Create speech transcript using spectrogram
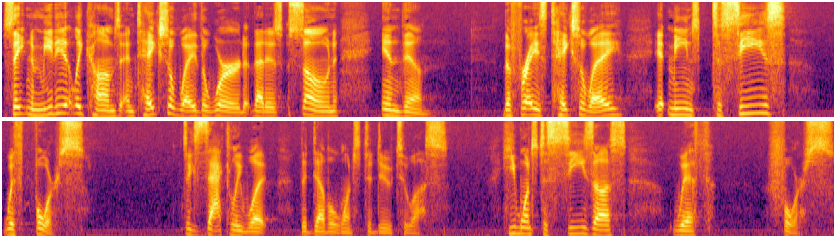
Satan immediately comes and takes away the word that is sown in them. The phrase takes away, it means to seize with force. It's exactly what the devil wants to do to us. He wants to seize us with force.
